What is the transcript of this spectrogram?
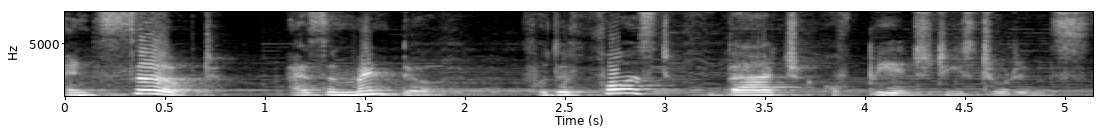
and served as a mentor for the first batch of PhD students.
